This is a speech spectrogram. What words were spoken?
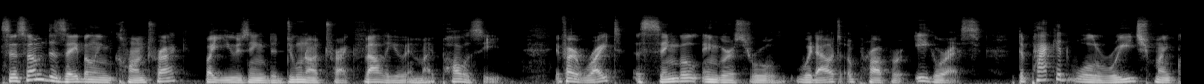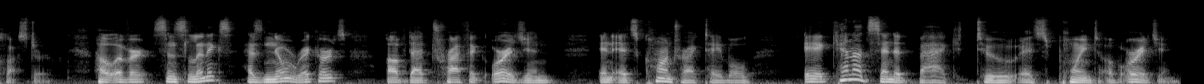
Since I'm disabling conntrack by using the do not track value in my policy, if I write a single ingress rule without a proper egress, the packet will reach my cluster. However, since Linux has no records of that traffic origin in its conntrack table, it cannot send it back to its point of origin.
